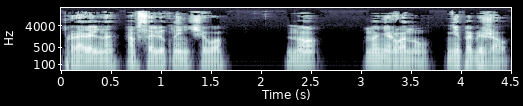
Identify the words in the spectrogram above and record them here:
Правильно, абсолютно ничего. Но... но не рванул, не побежал.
